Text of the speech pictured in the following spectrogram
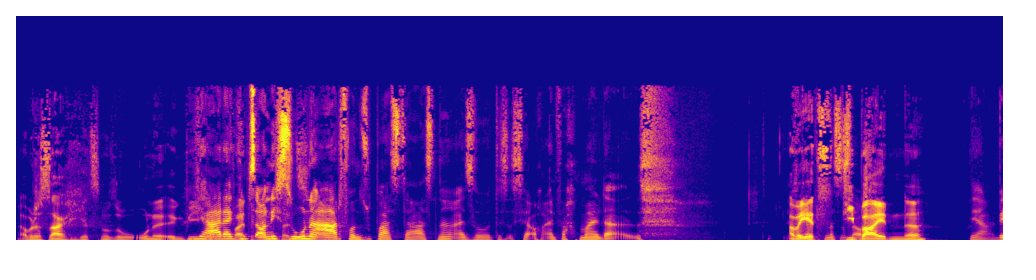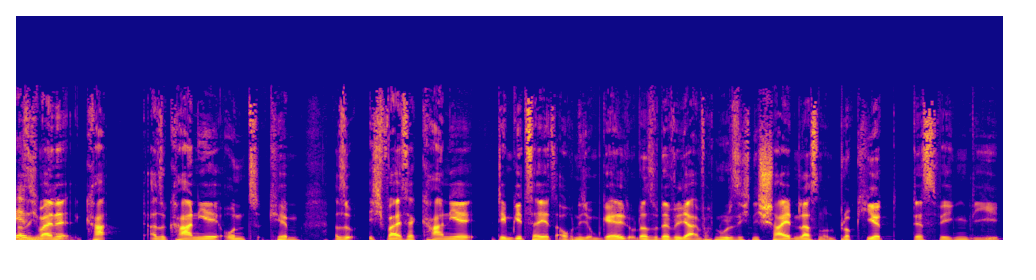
Aber das sage ich jetzt nur so, ohne irgendwie. Ja, da, da gibt's auch nicht so eine Art von Superstars, ne? Also das ist ja auch einfach mal da. Aber glaub jetzt die beiden, ne? Ja, wer Also ich meine? Ka also Kanye und Kim. Also ich weiß ja, Kanye, dem geht's ja jetzt auch nicht um Geld oder so, der will ja einfach nur sich nicht scheiden lassen und blockiert deswegen die,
